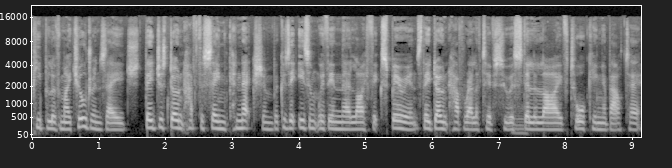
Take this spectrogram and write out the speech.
people of my children's age, they just don't have the same connection because it isn't within their life experience. They don't have relatives who are mm. still alive talking about it.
